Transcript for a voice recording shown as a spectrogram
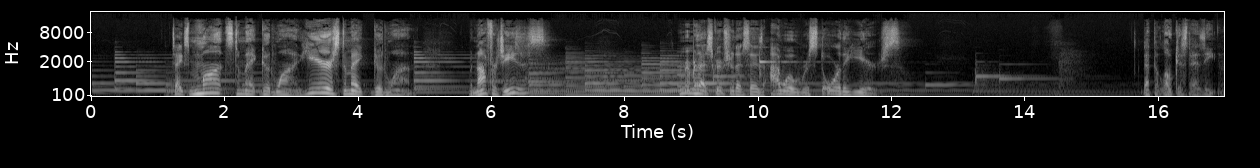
It takes months to make good wine, years to make good wine, but not for Jesus. Remember that scripture that says, I will restore the years that the locust has eaten.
